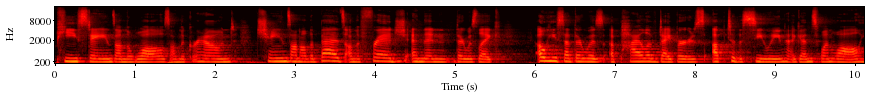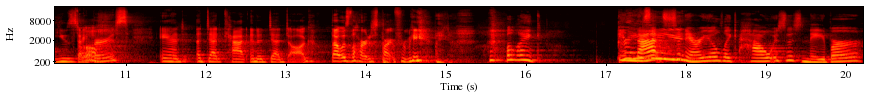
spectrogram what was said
pee stains on the walls, on the ground, chains on all the beds, on the fridge. And then there was like, oh, he said there was a pile of diapers up to the ceiling against one wall, used diapers, and a dead cat and a dead dog. That was the hardest part for me. But like in that scenario, like how is this neighbor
